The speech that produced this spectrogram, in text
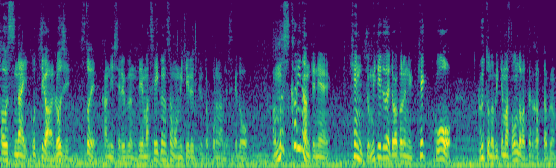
ハウス内、こっちが路地、外で管理してる分で、まあ、生育の差も見てるっていうところなんですけど、ムスカリなんてね、顕著、見ていただいて分かるように結構ぐっと伸びてます。温度が高かった分。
